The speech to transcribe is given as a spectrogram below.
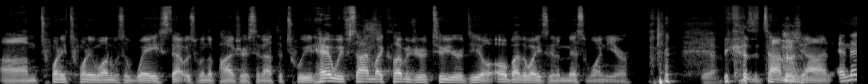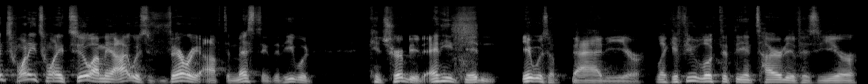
Um, 2021 was a waste. That was when the Padres sent out the tweet, "Hey, we've signed Mike Clevinger a two-year deal. Oh, by the way, he's going to miss one year Yeah. because of Tommy John." And then 2022, I mean, I was very optimistic that he would contribute, and he didn't. It was a bad year. Like if you looked at the entirety of his year,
